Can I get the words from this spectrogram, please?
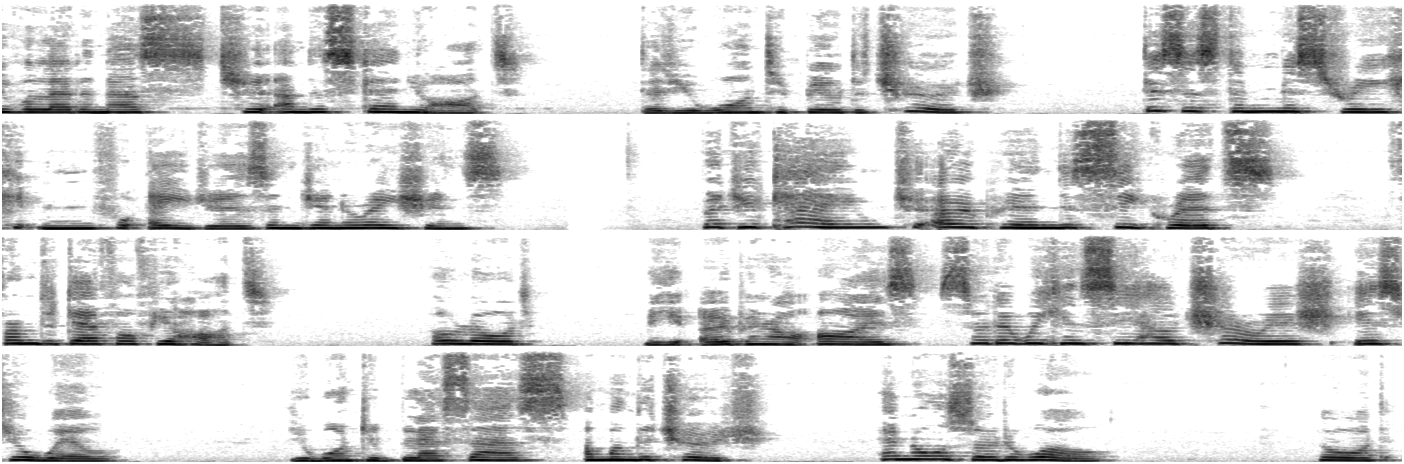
you for letting us to understand your heart, that you want to build a church. This is the mystery hidden for ages and generations. But you came to open the secrets from the depth of your heart. O Lord, May you open our eyes so that we can see how cherished is your will. You want to bless us among the church and also the world. Lord,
